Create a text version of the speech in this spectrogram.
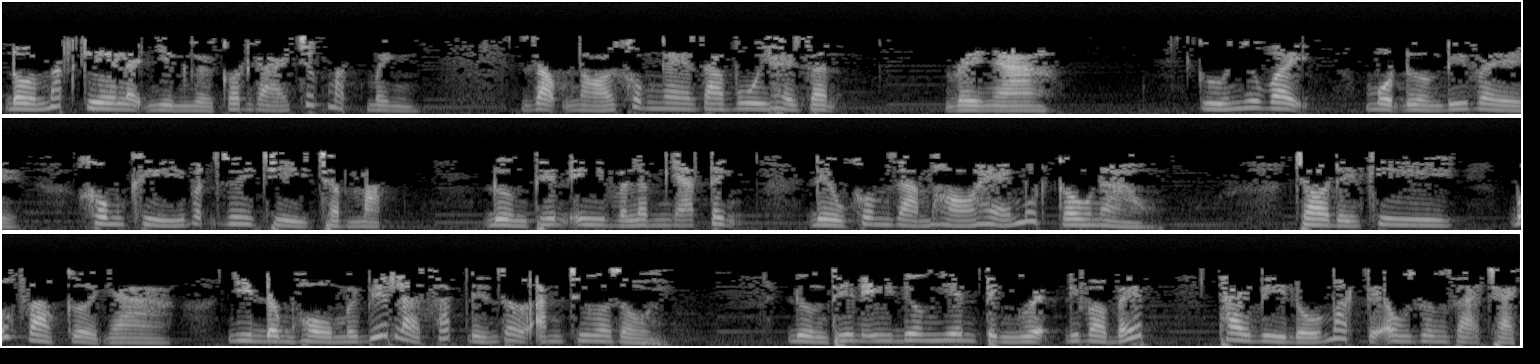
đôi mắt kia lại nhìn người con gái trước mặt mình, giọng nói không nghe ra vui hay giận. Về nhà. Cứ như vậy, một đường đi về, không khí vẫn duy trì trầm mặc. Đường Thiên Y và Lâm Nhã Tịnh đều không dám hó hé một câu nào. Cho đến khi bước vào cửa nhà, nhìn đồng hồ mới biết là sắp đến giờ ăn trưa rồi. Đường Thiên Y đương nhiên tình nguyện đi vào bếp, thay vì đối mặt với Âu Dương Dạ Trạch.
